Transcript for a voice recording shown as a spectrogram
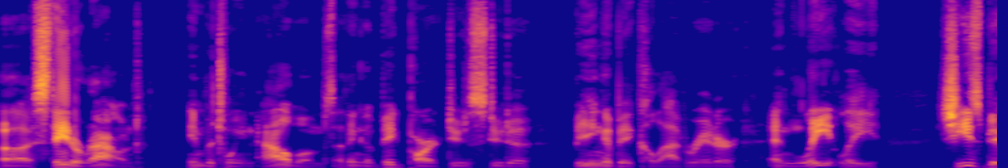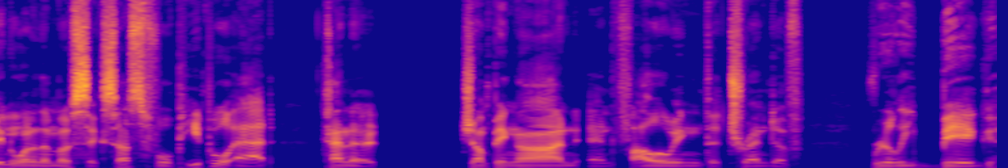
uh, stayed around in between albums. I think a big part due, due to being a big collaborator. And lately, she's been one of the most successful people at kind of jumping on and following the trend of really big,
